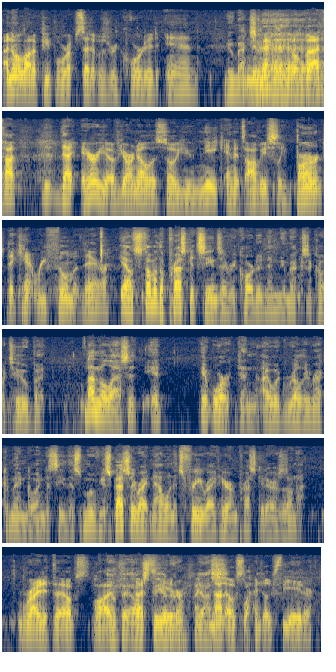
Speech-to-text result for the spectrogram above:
I know a lot of people were upset it was recorded in New Mexico. New Mexico, but I thought th- that area of Yarnell is so unique, and it's obviously burnt. They can't refilm it there. Yeah, some of the Prescott scenes they recorded in New Mexico too, but nonetheless, it it it worked, and I would really recommend going to see this movie, especially right now when it's free right here in Prescott, Arizona. Right at the Elks Lodge At the Elks Theater, I- yes. not Elks Lodge, Elks Theater.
